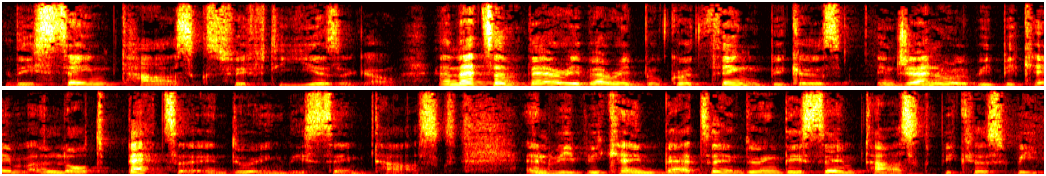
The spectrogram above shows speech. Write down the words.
these same tasks 50 years ago. And that's a very, very good thing because, in general, we became a lot better in doing these same tasks. And we became better in doing these same tasks because we,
